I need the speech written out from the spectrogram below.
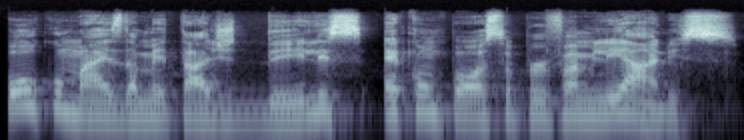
Pouco mais da metade deles é composta por familiares.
